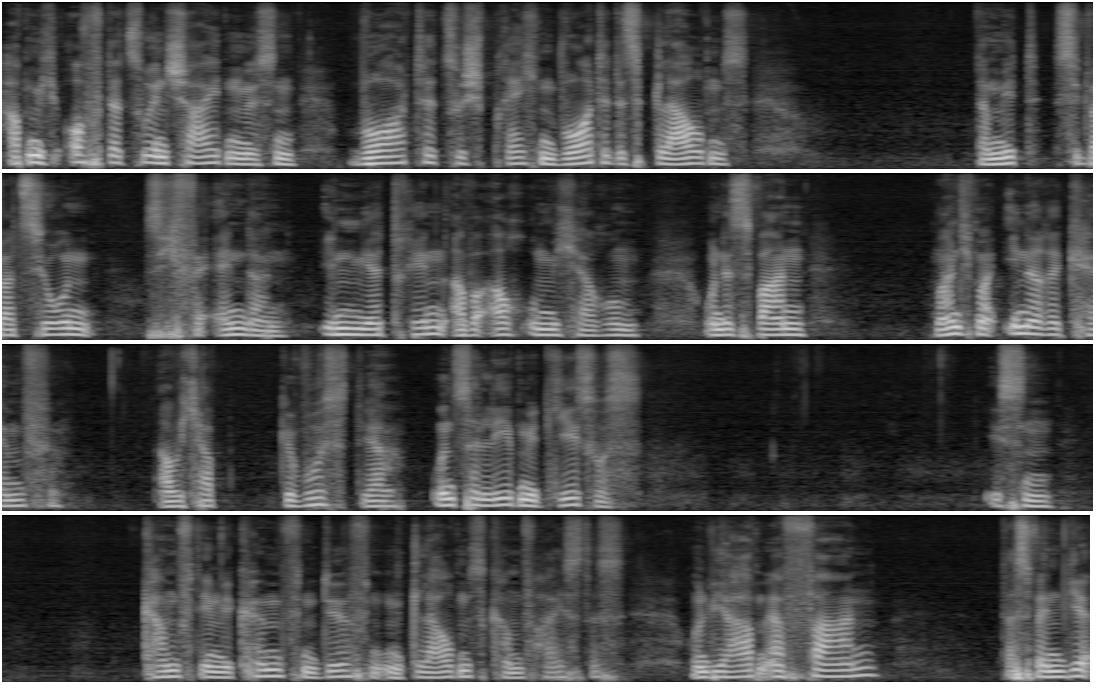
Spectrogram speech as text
habe mich oft dazu entscheiden müssen, Worte zu sprechen, Worte des Glaubens, damit Situationen sich verändern, in mir drin, aber auch um mich herum. Und es waren manchmal innere Kämpfe. Aber ich habe gewusst, ja, unser Leben mit Jesus ist ein Kampf, den wir kämpfen dürfen. Ein Glaubenskampf heißt es. Und wir haben erfahren, dass wenn wir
